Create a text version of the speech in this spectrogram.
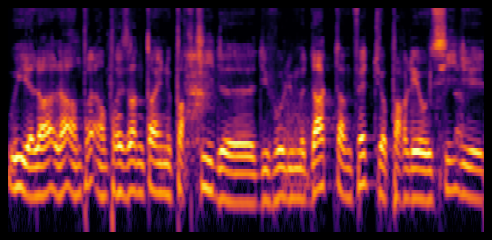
Oui, alors là, en, présentant une partie du volume d'actes, en fait, tu as parlé aussi du,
